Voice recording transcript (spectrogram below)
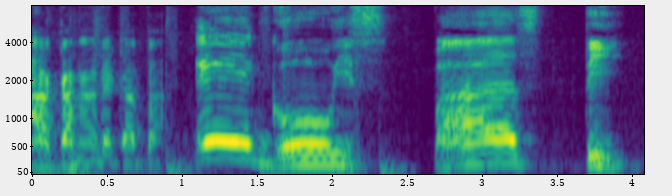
Akan ada kata egois. Pasti.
